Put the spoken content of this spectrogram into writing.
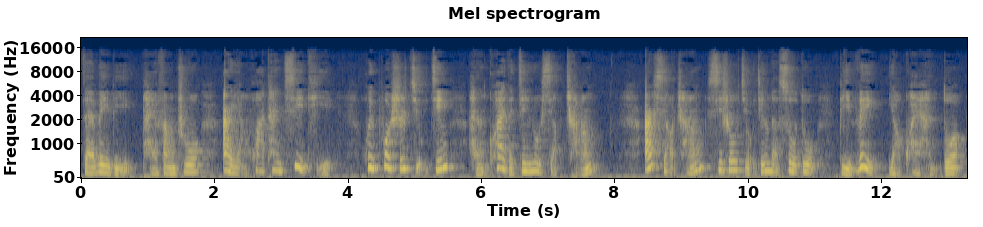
在胃里排放出。二氧化碳气体会迫使酒精很快的进入小肠，而小肠吸收酒精的速度比胃要快很多，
